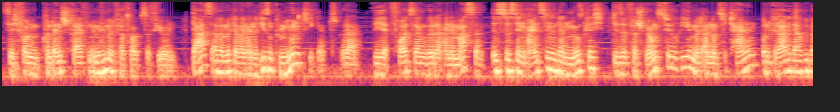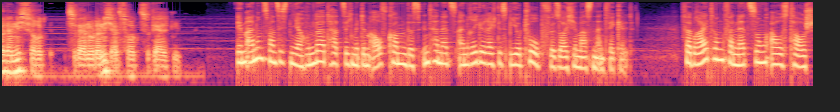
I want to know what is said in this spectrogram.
sich von Kondensstreifen im Himmel verfolgt zu fühlen. Da es aber mittlerweile eine riesen Community gibt oder wie Freud sagen würde, eine Masse, ist es den Einzelnen dann möglich, diese Verschwörungstheorie mit anderen zu teilen und gerade darüber dann nicht verrückt zu werden oder nicht als verrückt zu gelten. Im 21. Jahrhundert hat sich mit dem Aufkommen des Internets ein regelrechtes Biotop für solche Massen entwickelt. Verbreitung, Vernetzung, Austausch,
